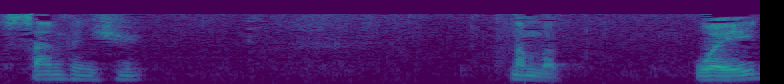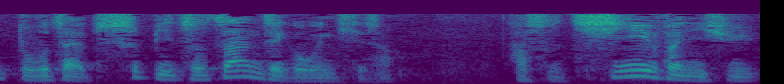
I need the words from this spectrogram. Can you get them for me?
三分虚。那么，唯独在赤壁之战这个问题上，它是七分虚，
